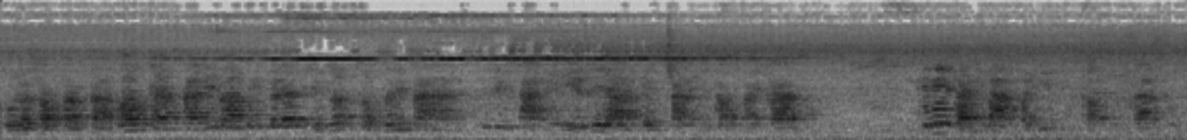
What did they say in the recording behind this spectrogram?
ศูนย์ลสองสามสามรอบการสถานีบางพินไปแล้วถึงรถส่งบริการที่สถานีอยุธยาเป็นสถานีต่อไปครับ ที่นี่สถานีบางปะอินสองสาม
